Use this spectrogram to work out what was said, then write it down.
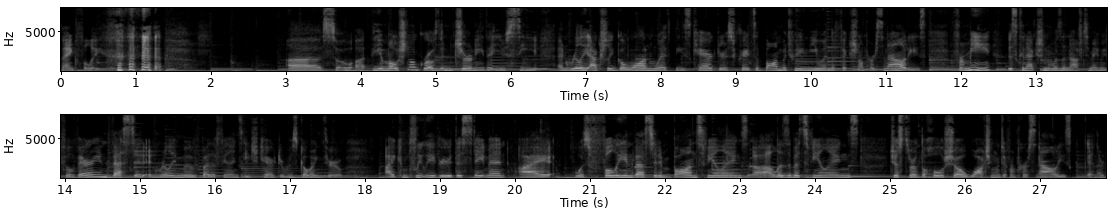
thankfully. uh, so, uh, the emotional growth and journey that you see and really actually go on with these characters creates a bond between you and the fictional personalities. For me, this connection was enough to make me feel very invested and really moved by the feelings each character was going through. I completely agree with this statement. I was fully invested in Bond's feelings, uh, Elizabeth's feelings, just throughout the whole show. Watching the different personalities and their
